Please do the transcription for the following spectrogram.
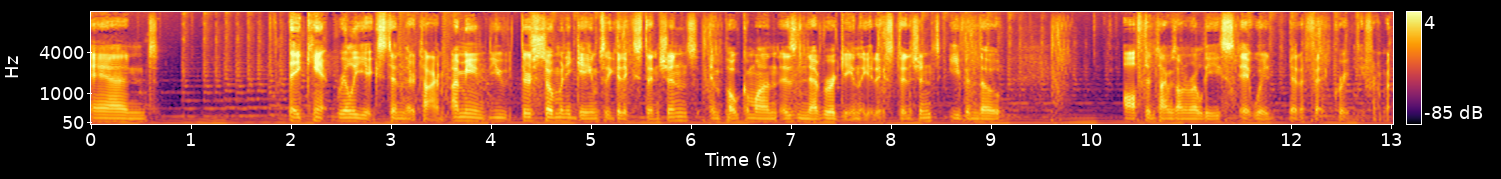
and they can't really extend their time. I mean, you there's so many games that get extensions, and Pokemon is never a game that get extensions, even though oftentimes on release it would benefit greatly from it.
